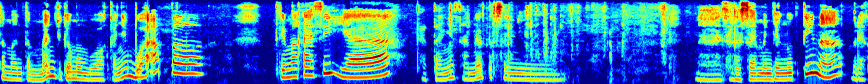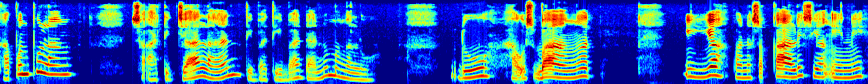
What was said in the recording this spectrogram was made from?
teman-teman juga membawakannya buah apel. Terima kasih ya, katanya sambil tersenyum. Nah, selesai menjenguk Tina, mereka pun pulang. Saat di jalan, tiba-tiba Danu mengeluh. Duh, haus banget. Iya, panas sekali siang ini,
